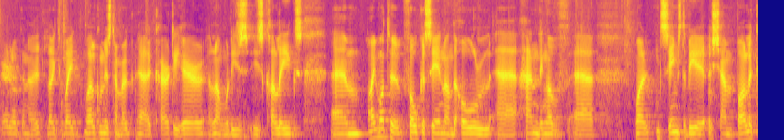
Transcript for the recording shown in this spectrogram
Here, look, and I'd like to welcome Mr. McCarthy here, along with his, his colleagues. Um, I want to focus in on the whole uh, handling of uh, what seems to be a, a shambolic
